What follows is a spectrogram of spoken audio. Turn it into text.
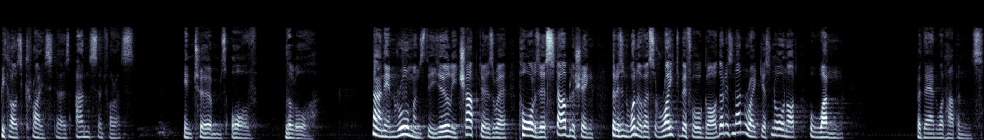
Because Christ has answered for us in terms of the law. And in Romans, the early chapters where Paul is establishing there isn't one of us right before God. There is none righteous, no, not one. But then what happens?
